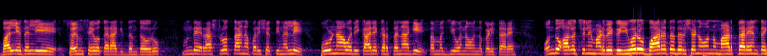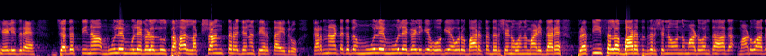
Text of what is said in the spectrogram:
ಬಾಲ್ಯದಲ್ಲಿಯೇ ಸ್ವಯಂ ಸೇವಕರಾಗಿದ್ದಂಥವರು. ಮುಂದೆ ರಾಷ್ಟ್ರೋತ್ಥಾನ ಪರಿಷತ್ತಿನಲ್ಲಿ ಪೂರ್ಣಾವಧಿ ಕಾರ್ಯಕರ್ತನಾಗಿ ತಮ್ಮ ಜೀವನವನ್ನು ಕಳಿತಾರೆ. ಒಂದು ಆಲೋಚನೆ ಮಾಡಬೇಕು, ಇವರು ಭಾರತ ದರ್ಶನವನ್ನು ಮಾಡ್ತಾರೆ ಅಂತ ಹೇಳಿದ್ರೆ ಜಗತ್ತಿನ ಮೂಲೆ ಮೂಲೆಗಳಲ್ಲೂ ಸಹ ಲಕ್ಷಾಂತರ ಜನ ಸೇರ್ತಾ ಇದ್ರು. ಕರ್ನಾಟಕದ ಮೂಲೆ ಮೂಲೆಗಳಿಗೆ ಹೋಗಿ ಅವರು ಭಾರತ ದರ್ಶನವನ್ನು ಮಾಡಿದ್ದಾರೆ. ಪ್ರತಿ ಸಲ ಭಾರತ ದರ್ಶನವನ್ನು ಮಾಡುವಂತಹ ಮಾಡುವಾಗ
